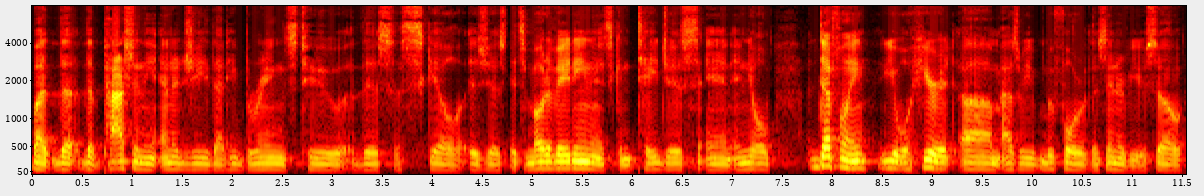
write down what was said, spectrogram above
but the the passion, the energy that he brings to this skill is just it's motivating, it's contagious, and and you'll definitely you will hear it um, as we move forward with this interview. So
